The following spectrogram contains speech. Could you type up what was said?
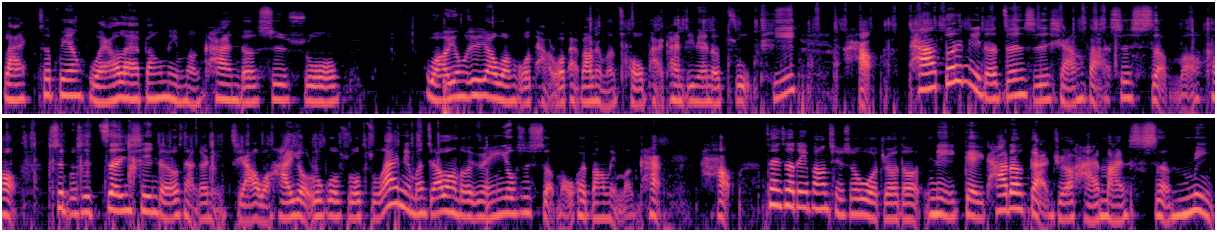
来这边我要来帮你们看的是说，我要用日曜王国塔罗牌帮你们抽牌，看今天的主题。好。他对你的真实想法是什么？吼，是不是真心的有想跟你交往？还有，如果说阻碍你们交往的原因又是什么？我会帮你们看。好，在这地方，其实我觉得你给他的感觉还蛮神秘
